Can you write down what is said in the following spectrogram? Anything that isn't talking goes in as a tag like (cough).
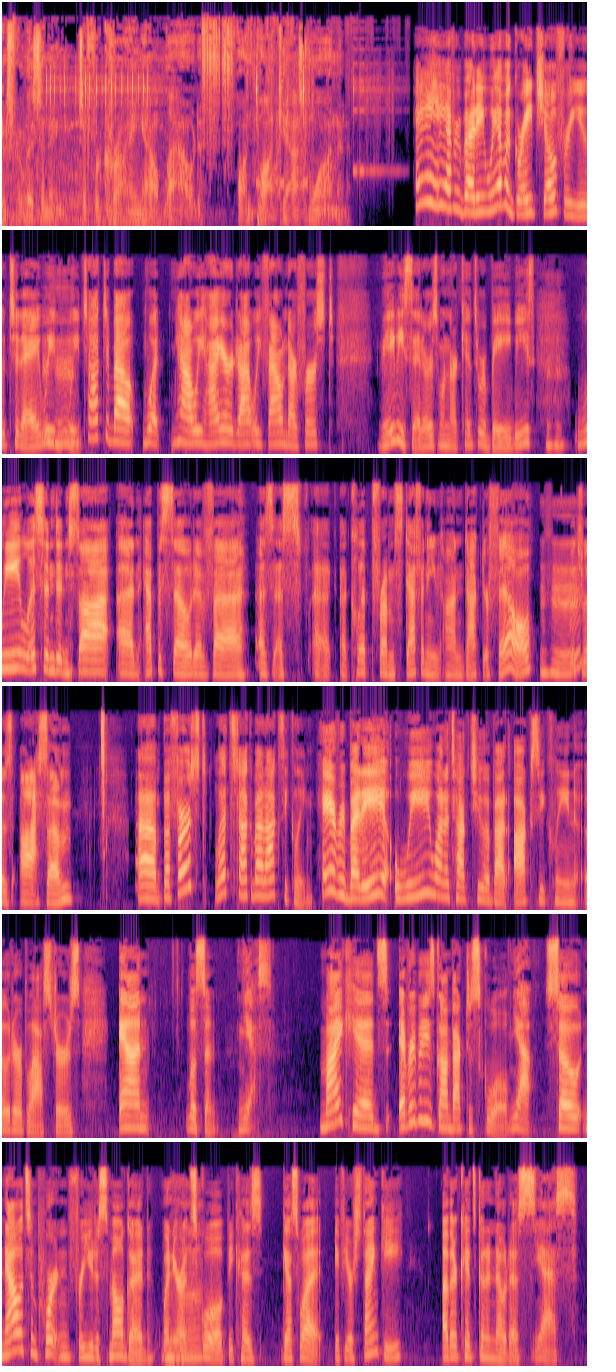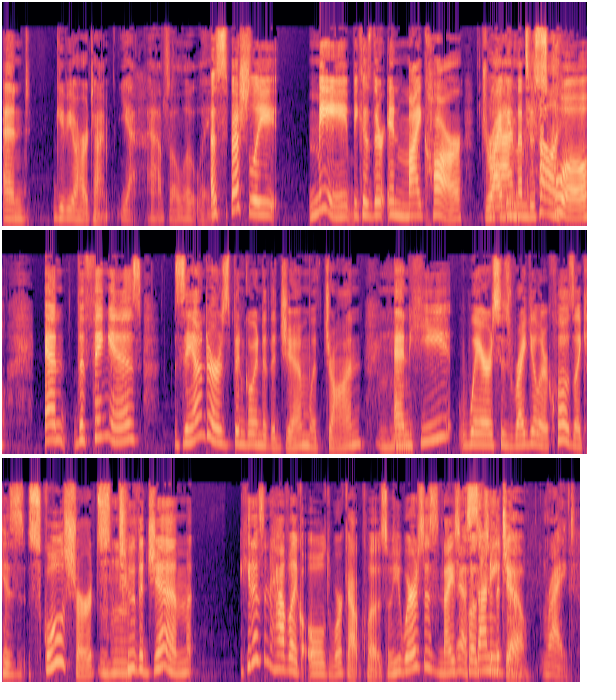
Thanks for listening to For Crying Out Loud on Podcast One. Hey everybody, we have a great show for you today. We Mm-hmm. we talked about what how we hired out we found our first babysitters when our kids were babies. Mm-hmm. We listened and saw an episode of uh, a clip from Stefanie on Dr. Phil, Mm-hmm. which was awesome. Uh, but first, let's talk about OxiClean. Hey, everybody. We want to talk to you about OxiClean odor blasters. And listen, Yes. my kids, everybody's gone back to school. Yeah. So now it's important for you to smell good when you're at school because guess what? If you're stanky, other kids going to notice Yes. and give you a hard time. Yeah. Absolutely. Especially me because they're in my car driving I'm them to telling- school. And the thing is, Xander's been going to the gym with John Mm-hmm. and he wears his regular clothes, like his school shirts, Mm-hmm. to the gym. He doesn't have like old workout clothes. So he wears his nice yeah, clothes to the gym too. Right.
